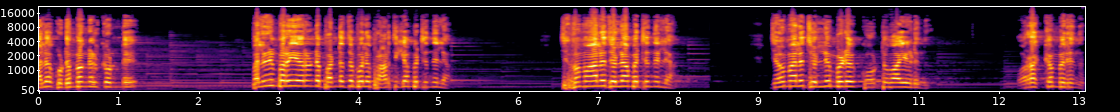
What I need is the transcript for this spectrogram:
പല കുടുംബങ്ങൾക്കുണ്ട്. പലരും പറയാറുണ്ട് പണ്ടത്തെ പോലെ പ്രാർത്ഥിക്കാൻ പറ്റുന്നില്ല. ജപമാല ചൊല്ലാൻ പറ്റുന്നില്ല. ജപമാല ചൊല്ലുമ്പോൾ കോട്ടുവായി ഇടുന്നു. ഉറക്കം വരുന്നു.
